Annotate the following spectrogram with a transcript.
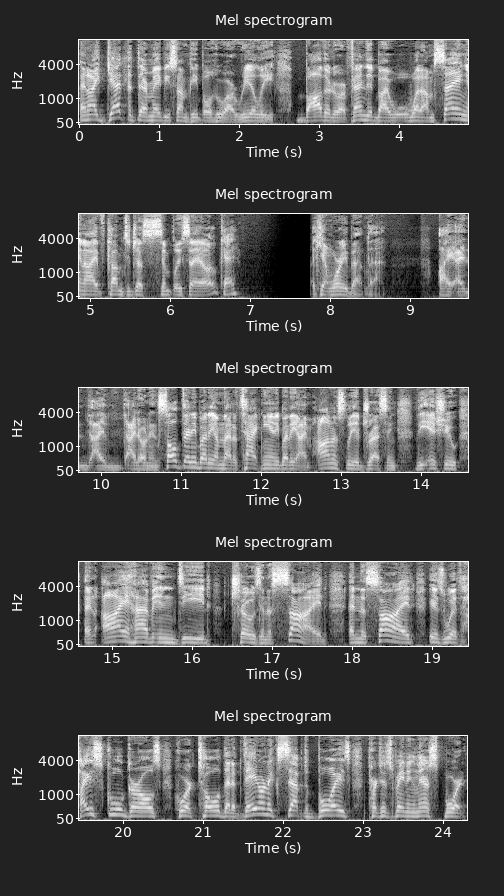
And I get that there may be some people who are really bothered or offended by what I'm saying, and I've come to just simply say, okay, I can't worry about that. I, I, I, I don't insult anybody. I'm not attacking anybody. I'm honestly addressing the issue. And I have indeed chosen a side. And the side is with high school girls who are told that if they don't accept boys participating in their sport,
